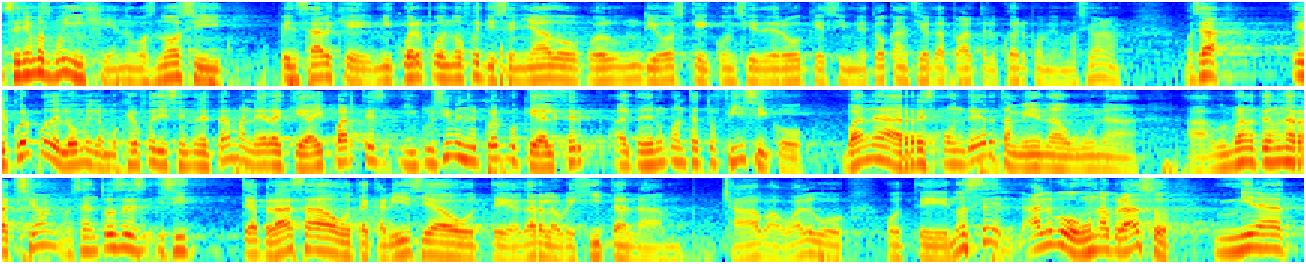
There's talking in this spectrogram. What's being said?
Seríamos, muy ingenuos, ¿no? Si pensar que mi cuerpo no fue diseñado por un Dios que consideró que si me tocan cierta parte del cuerpo me emociono. O sea, el cuerpo del hombre y la mujer fue diseñado de tal manera que hay partes, inclusive en el cuerpo, que al, ser, al tener un contacto físico van a responder también a una, a- van a tener una reacción. O sea, entonces, y si te abraza o te acaricia o te agarra la orejita la chava o algo, o te, no sé, algo, un abrazo, mira,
